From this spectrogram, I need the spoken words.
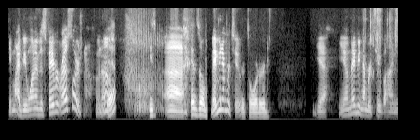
he might be one of his favorite wrestlers now. Who knows? He's- Uh, Enzo, maybe number two. it's ordered. Yeah, you know, maybe number two behind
